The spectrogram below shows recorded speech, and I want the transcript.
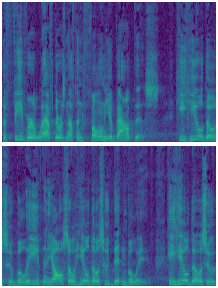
The fever left. There was nothing phony about this. He healed those who believed, and he also healed those who didn't believe. He healed those who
